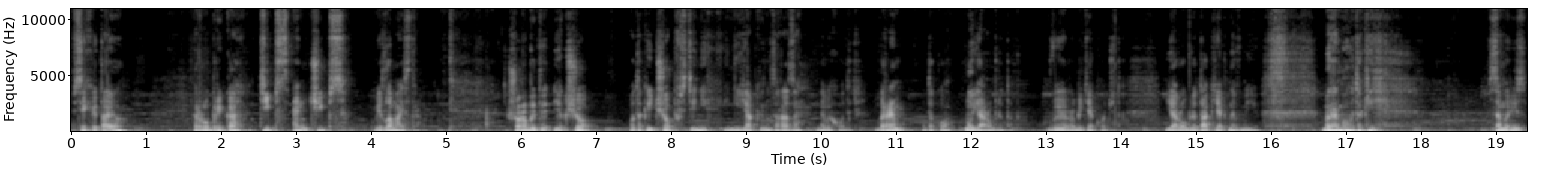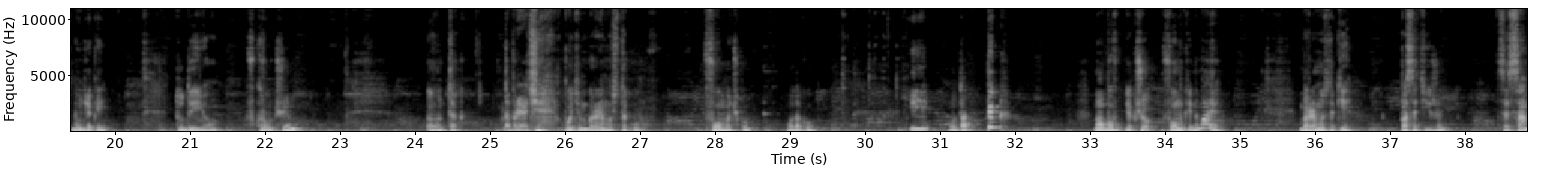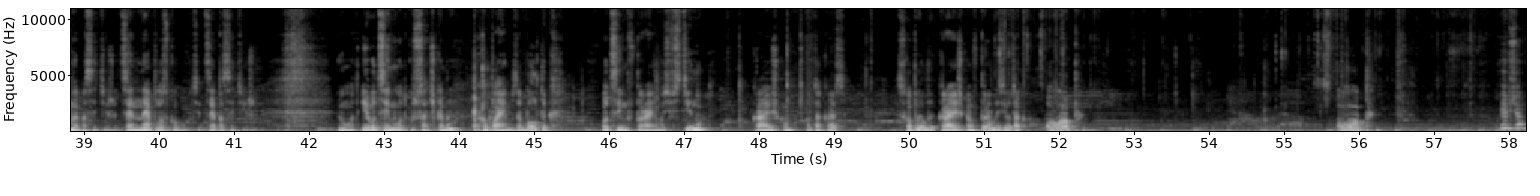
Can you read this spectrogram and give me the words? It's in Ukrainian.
Всіх вітаю. Рубрика Tips and Chips від Ламайстра. Що робити, якщо отакий чоп в стіні і ніяк він зарази не виходить? Беремо отако. Ну, я роблю так. Ви робіть як хочете. Я роблю так, як не вмію. Беремо отакий саморіз будь-який. Туди його вкручуємо. Отак. Добряче. Потім беремо ось таку фомочку. Отаку. І отак пік. Ну або якщо фомки немає, беремо такі пасатіжі. Це саме пасатіжі. Це не плоскогубці, це пасатіжі. От. І оцими от кусачками хопаємо за болтик, оцим впираємось в стіну краєшком. Отак раз. Схопили, краєшком вперлись і отак оп. Оп. І все.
